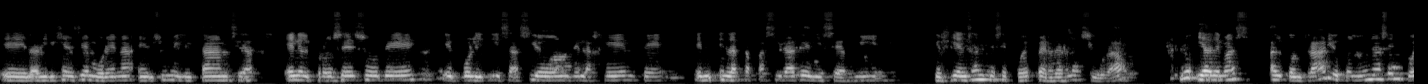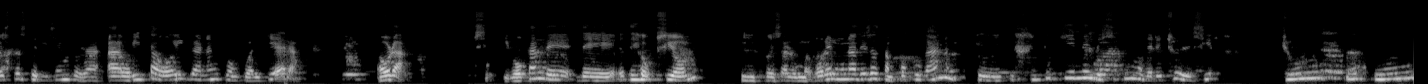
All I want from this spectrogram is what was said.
eh, la dirigencia de Morena en su militancia, en el proceso de eh, politización de la gente, en, la capacidad de discernir, que piensan que se puede perder la ciudad. Y además, al contrario, con unas encuestas que dicen que ahorita hoy ganan con cualquiera. Ahora, se equivocan de, de, de opción y pues a lo mejor en una de esas tampoco ganan, que la gente tiene el legítimo derecho de decir, yo no, no,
